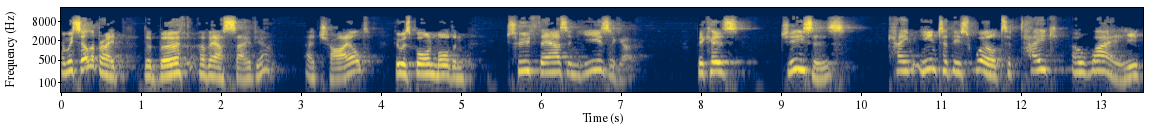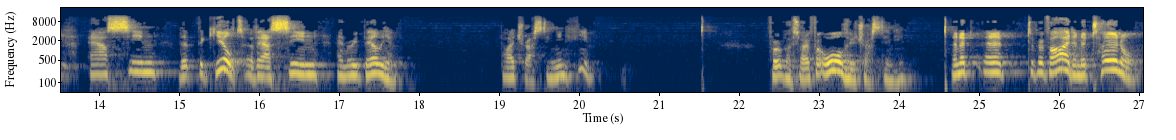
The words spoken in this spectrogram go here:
And we celebrate the birth of our Saviour, a child who was born more than 2,000 years ago because Jesus came into this world to take away our sin, the, the guilt of our sin and rebellion by trusting in Him. For, sorry, for all who trust in Him. And to provide an eternal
